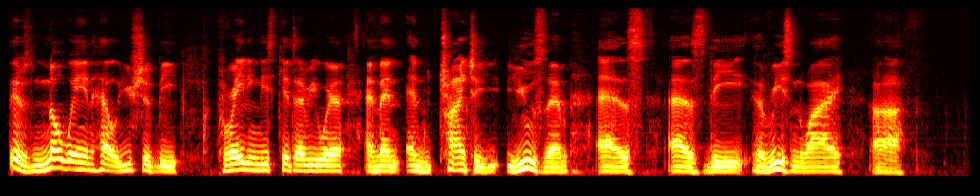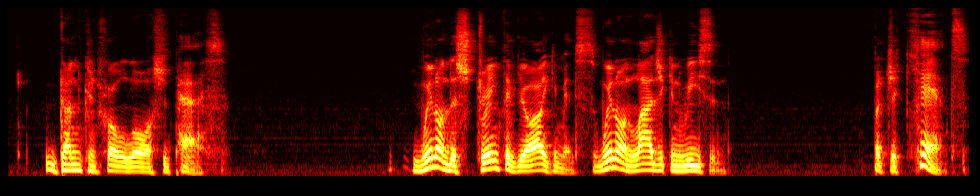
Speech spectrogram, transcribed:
There's no way in hell you should be parading these kids everywhere and then and trying to use them as as the the reason why uh, gun control law should pass. Win on the strength of your arguments. Win on logic and reason. But you can't.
